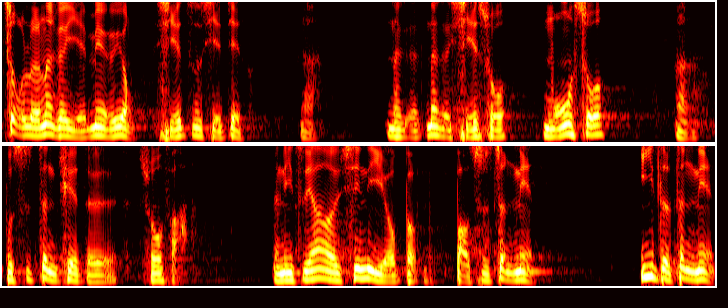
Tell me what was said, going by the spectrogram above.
做了那个也没有用，邪知邪见，啊，那个那个邪说魔说，啊。不是正确的说法。你只要心里有保保持正念，依着正念，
